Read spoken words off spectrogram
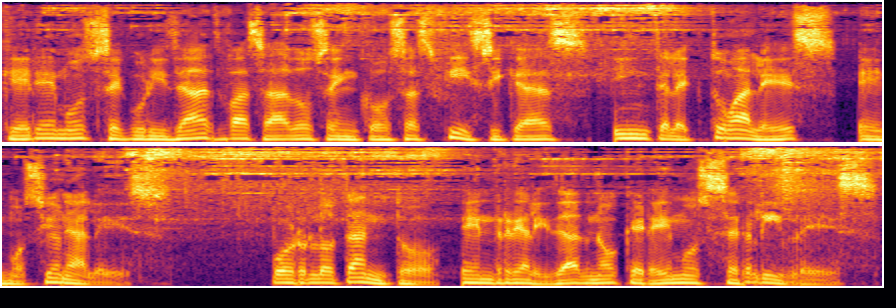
Queremos seguridad basados en cosas físicas, intelectuales, emocionales. Por lo tanto, en realidad no queremos ser libres.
